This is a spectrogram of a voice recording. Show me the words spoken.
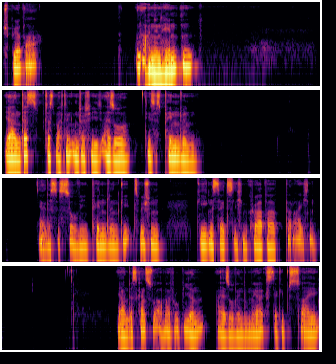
spürbar. Und auch in den Händen. Ja, und das, das macht den Unterschied. Also dieses Pendeln. Ja, das ist so wie Pendeln zwischen gegensätzlichen Körperbereichen. Ja, und das kannst du auch mal probieren. Also wenn du merkst, da gibt es zwei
